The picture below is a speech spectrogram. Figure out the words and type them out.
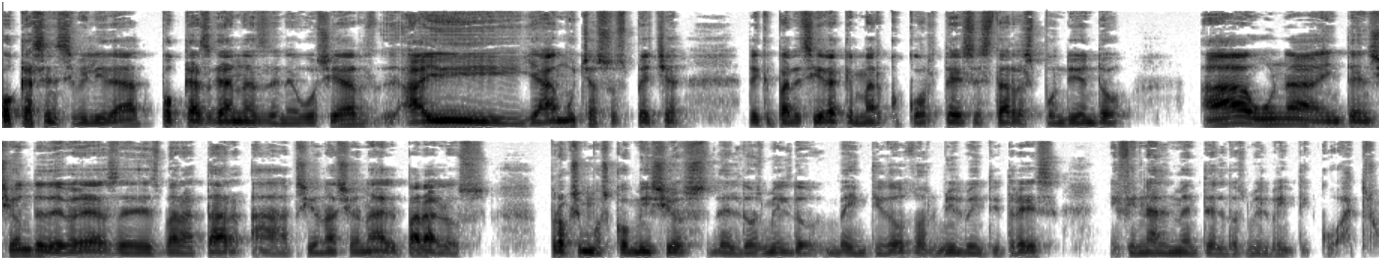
poca sensibilidad, pocas ganas de negociar. Hay ya mucha sospecha de que pareciera que Marco Cortés está respondiendo a una intención de de veras de desbaratar a Acción Nacional para los próximos comicios del 2022, 2023 y finalmente el 2024.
